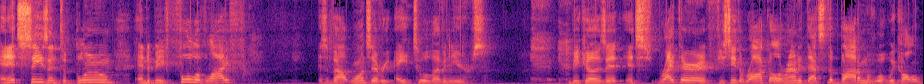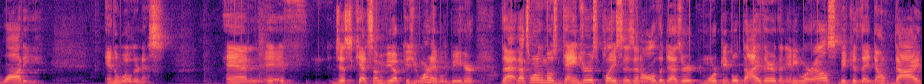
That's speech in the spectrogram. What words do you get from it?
And its season to bloom and to be full of life is about once every 8 to 11 years. Because it, it's right there, if you see the rock all around it, that's the bottom of what we call a wadi in the wilderness. And if, just to catch some of you up because you weren't able to be here, that, that's one of the most dangerous places in all the desert. More people die there than anywhere else because they don't die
